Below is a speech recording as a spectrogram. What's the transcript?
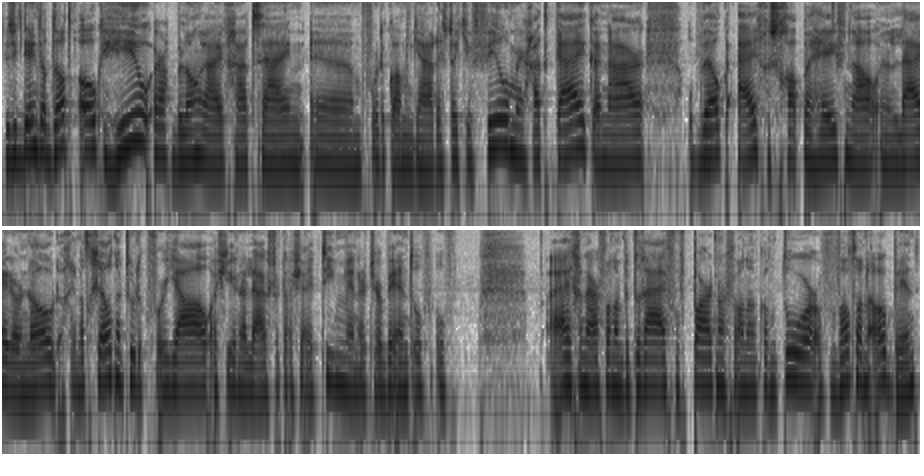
Dus ik denk dat dat ook heel erg belangrijk gaat zijn ehm, voor de komende jaren. Is dat je veel meer gaat kijken naar op welke eigenschappen heeft nou een leider nodig. En dat geldt natuurlijk voor jou als je hier naar luistert, als jij teammanager bent of, of eigenaar van een bedrijf of partner van een kantoor of wat dan ook bent.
